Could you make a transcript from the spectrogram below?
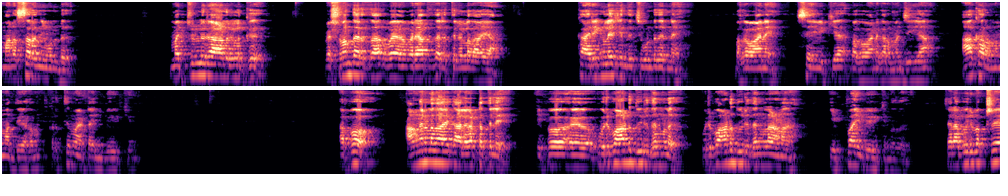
മനസ്സറിഞ്ഞുകൊണ്ട് മറ്റുള്ള ആളുകൾക്ക് വിഷമം തരത്ത വരാത്ത തരത്തിലുള്ളതായ കാര്യങ്ങളെ ചിന്തിച്ചുകൊണ്ട് തന്നെ ഭഗവാനെ സേവിക്കുക ഭഗവാനെ കർമ്മം ചെയ്യുക. ആ കർമ്മം അദ്ദേഹം കൃത്യമായിട്ട് അനുഭവിക്കും. അപ്പോ അങ്ങനെയുള്ളതായ കാലഘട്ടത്തിൽ ഇപ്പോ ഒരുപാട് ദുരിതങ്ങൾ ഒരുപാട് ദുരിതങ്ങളാണ് ഇപ്പൊ അനുഭവിക്കുന്നത്. ചിലപ്പോൾ ഒരു പക്ഷേ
